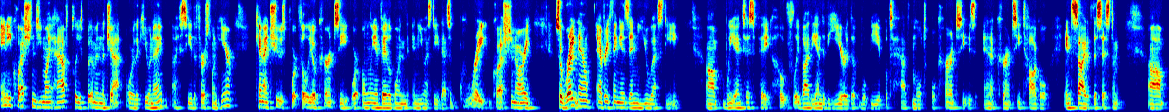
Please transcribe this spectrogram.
any questions you might have, please put them in the chat or the Q&A. I see the first one here. Can I choose portfolio currency or only available in, in USD? That's a great question, Ari. So right now, everything is in USD. Um, we anticipate, hopefully by the end of the year, that we'll be able to have multiple currencies and a currency toggle inside of the system. Um,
